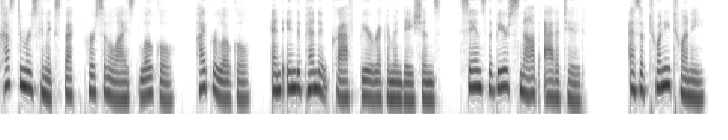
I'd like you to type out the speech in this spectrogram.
customers can expect personalized local, hyperlocal, and independent craft beer recommendations, sans the beer snob attitude. As of 2020,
